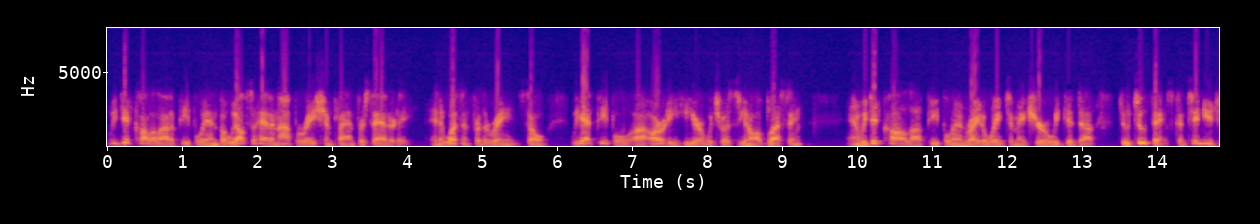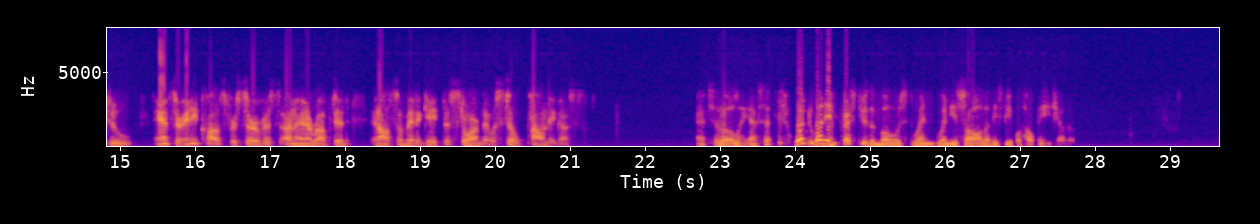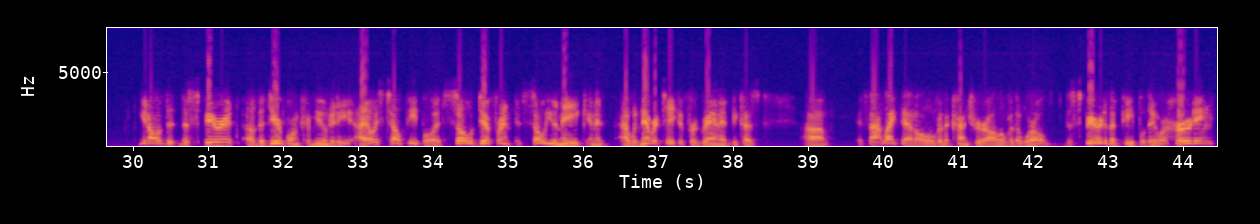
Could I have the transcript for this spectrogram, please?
we did call a lot of people in, but we also had an operation plan for Saturday, and it wasn't for the rain. So we had people uh, already here, which was you know a blessing, and we did call uh, people in right away to make sure we could uh, do two things: continue to answer any calls for service uninterrupted, and also mitigate the storm that was still pounding us. Absolutely, absolutely. What what impressed you the most when when you saw all of these people helping each other? you know the the spirit of the Dearborn community. I always tell people it's so different, it's so unique, and it, I would never take it for granted because um, it's not like that all over the country or all over the world. The spirit of the people. They were hurting.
